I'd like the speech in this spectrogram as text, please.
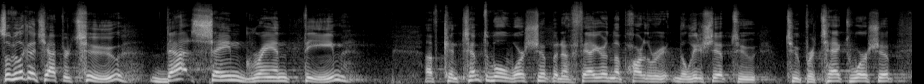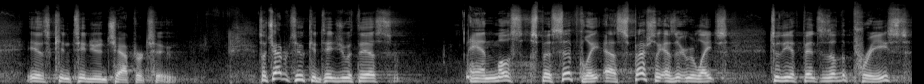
So if we look at chapter 2, that same grand theme of contemptible worship and a failure on the part of the leadership to, to protect worship is continued in chapter 2. So chapter 2 continues with this, and most specifically, especially as it relates to the offenses of the priest,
